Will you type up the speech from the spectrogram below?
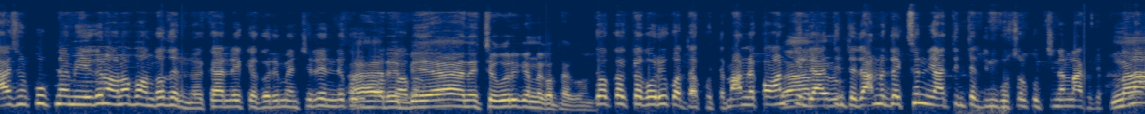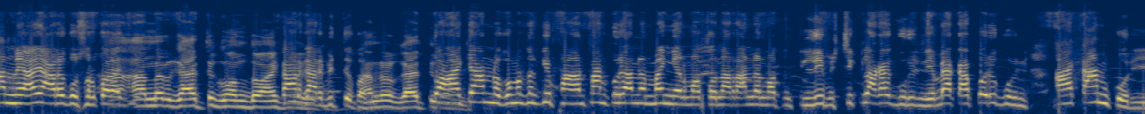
আসুন কুটনামি এখানে অনেক বন্ধ দেন কেন একে করে মানুষের এনে করে আরে। বেন ইচ্ছে করি কেন কথা কোন? তো কে করি কথা কইতাম আপনি কোন কি আর- তিনটা আপনি দেখছেন না তিনটা দিন গোসল করছি না না করছি। না। না না আয় আরও গোসল করা আমার গাতে গন্ধ আই কার গার ভিত্তি করে আমার গাতে তো আগে আন্ন মতন কি ফান ফান করে আনার মাইয়ার মতন আর আনার মতন কি লিপস্টিক লাগাই ঘুরি নি মেকআপ করে ঘুরি নি? আয় কাম করি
